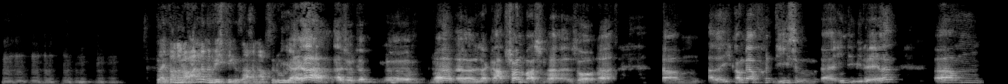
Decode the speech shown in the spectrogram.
Mhm, mhm, mhm, mhm Vielleicht waren da noch andere wichtige Sachen, absolut. Ja, ja, also da, äh, ne, äh, da gab es schon was, ne? So, ne? Ähm, also ich komme ja von diesem äh, individuellen. Ähm,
